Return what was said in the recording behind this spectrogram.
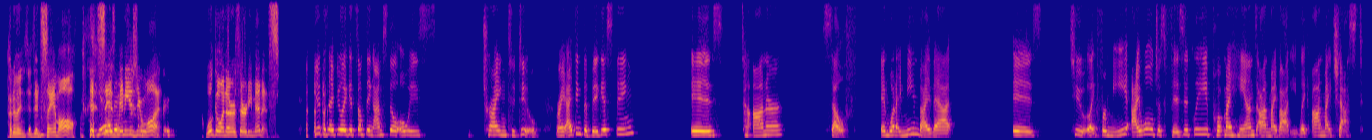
put them in, then say them all. Yeah, say as many as you want. We'll go another 30 minutes. yeah, because I feel like it's something I'm still always trying to do, right? I think the biggest thing is to honor self. And what I mean by that is to like for me, I will just physically put my hands on my body, like on my chest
